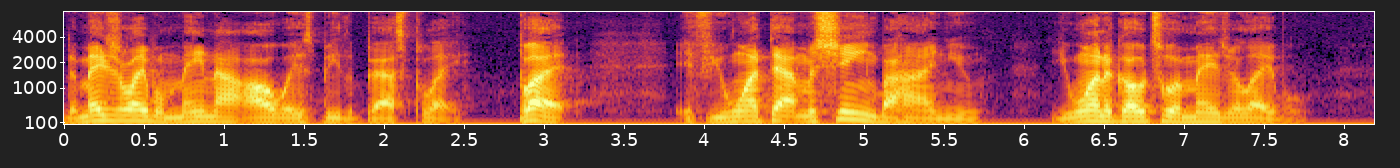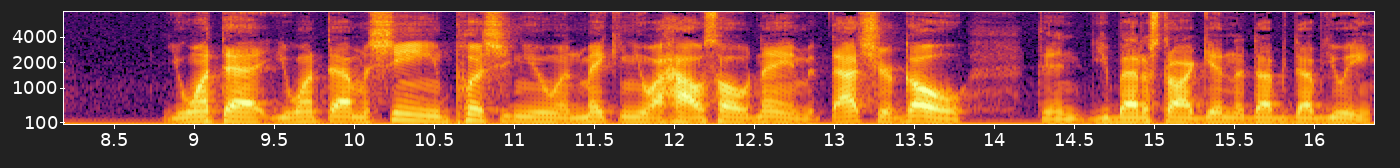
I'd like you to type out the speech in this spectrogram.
The major label may not always be the best play, but if you want that machine behind you, you want to go to a major label. You want that you want that machine pushing you and making you a household name. If that's your goal, then you better start getting the WWE.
